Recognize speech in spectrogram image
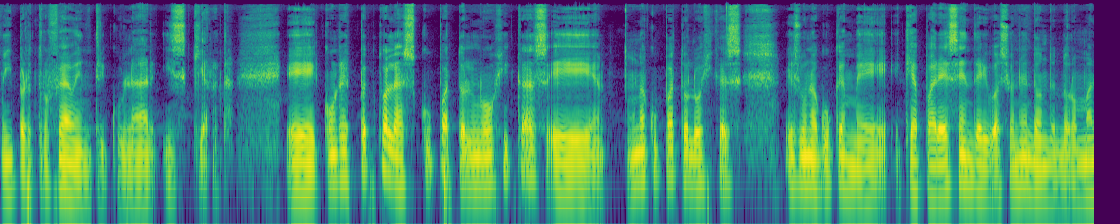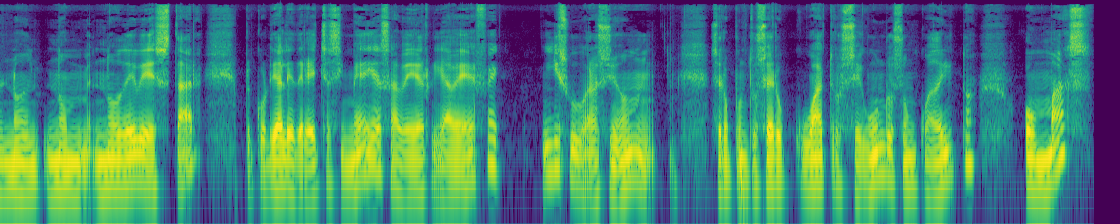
hipertrofia ventricular izquierda. Eh, con respecto a las Q patológicas, eh, una Q patológica es, es una Q que, me, que aparece en derivaciones donde normal no, no, no debe estar, precordiales derechas y medias, ABR y ABF, y su duración 0.04 segundos, un cuadrito o más,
